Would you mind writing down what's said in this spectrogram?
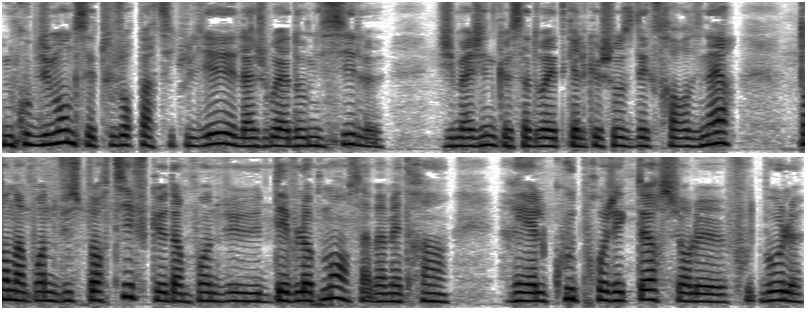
une Coupe du Monde, c'est toujours particulier. La jouer à domicile, j'imagine que ça doit être quelque chose d'extraordinaire, tant d'un point de vue sportif que d'un point de vue développement. Ça va mettre un réel coup de projecteur sur le football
